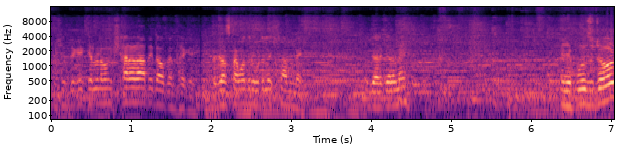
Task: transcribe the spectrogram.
মেশিন থেকে খেলবেন এবং সারা রাত এটা ওপেন থাকে। জাস্ট আমাদের হোটেলের সামনে। যার কারণে এই যে পুজ ডোর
